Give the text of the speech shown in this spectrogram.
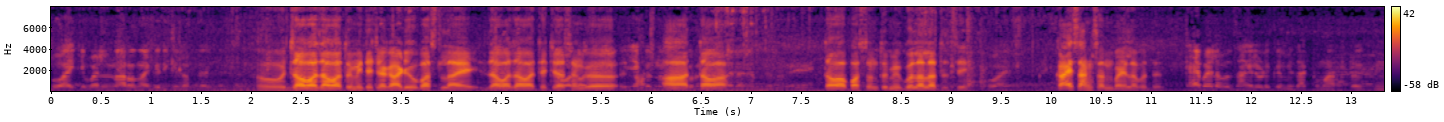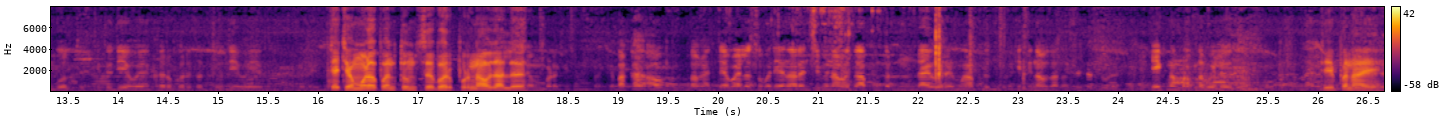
हो ऐके पहिला नाराज नाही कधी केला आपल्याला. हो जेव्हा जेव्हा तुम्ही त्याच्या गाडीवर बसलाय जेव्हा जेव्हा त्याच्या संग एकच आ नंबर करून तवा आपल्याला. तेव्हापासून तुम्ही गुलालातच आहे. हो आहे. काय सांगसान बैलाबद्दल? काय सांगायला एवढं कमी अख्खा महाराष्ट्रात बोलतोस की तो देव आहे खरोखरच तो देव आहे. त्याच्यामुळं पण तुमचं भरपूर नाव झालं. शंभर टक्के शंभर टक्के. बघा अहो, बघा त्या येणाऱ्यांची बी नाव आहेत आपण तर ड्रायव्हर आहे मग आपलं किती नाव झालं असेल? एक नंबरातला बैल होतो. ते पण आहे.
